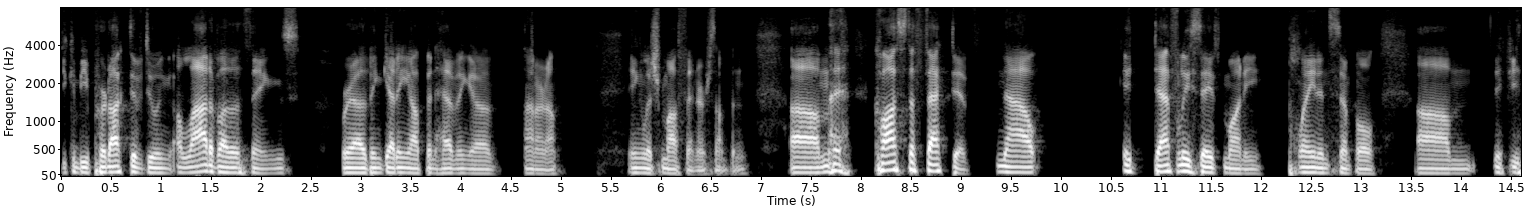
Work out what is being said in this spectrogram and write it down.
You can be productive doing a lot of other things rather than getting up and having a i don't know English muffin or something. Um, cost effective. Now, it definitely saves money, plain and simple. Um, if you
